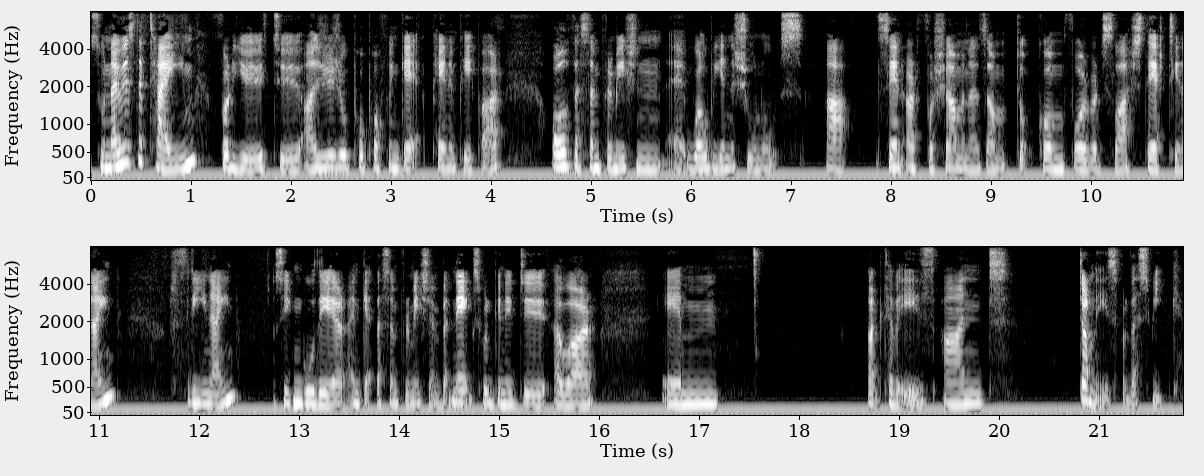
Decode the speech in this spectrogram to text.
so now is the time for you to, as usual, pop off and get a pen and paper. All of this information uh, will be in the show notes at centreforshamanism.com forward slash 39, 39. So you can go there and get this information. But next, we're going to do our um, activities and journeys for this week.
